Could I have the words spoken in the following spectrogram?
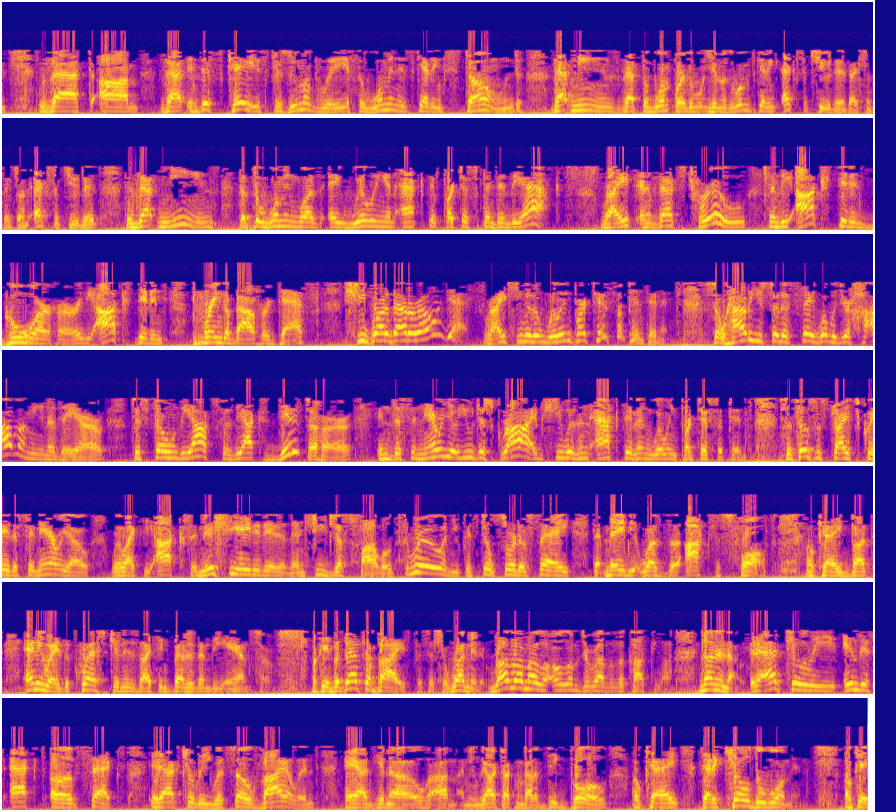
that, um, that in this case, presumably, if the woman is getting stoned, that means that the woman, or the, you know, the woman's getting executed, I shouldn't say stoned, executed, then that means that the woman was a willing and active participant in the act, right? And if that's true, then the ox didn't gore her, the ox didn't bring about her death. She brought about her own death, right? She was a willing participant in it. So how do you sort of say what was your havamina there to stone the ox because the ox did it to her? In the scenario you described, she was an active and willing participant. So Tosus tries to create a scenario where like the ox initiated it and then she just followed through, and you could still sort of say that maybe it was the ox's fault. Okay, but anyway, the question is, I think, better than the answer. Okay, but that's a biased position. One minute. Rav Olam de Rav No, no, no. It actually, in this act of sex, it actually was so violent, and you know, um, I mean, we are talking about a big bull, okay, that it killed a woman. Okay,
